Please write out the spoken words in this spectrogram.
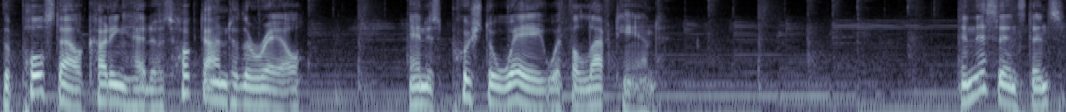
the pull-style cutting head is hooked onto the rail and is pushed away with the left hand. In this instance,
